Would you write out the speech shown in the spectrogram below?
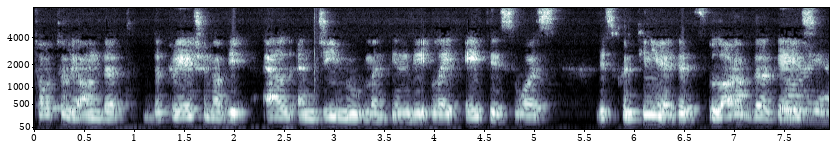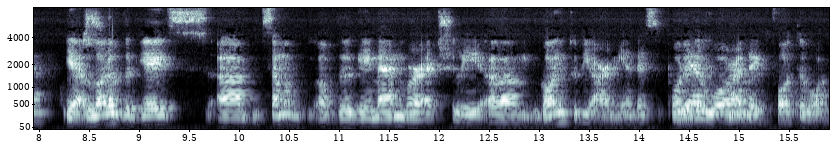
totally on that the creation of the L and G movement in the late 80s was discontinued. It's a lot of the gays, Oh, yeah, of yeah, a lot of the gays, um, some of, of the gay men were actually um, going to the army and they supported Yeah, the war and they fought the war.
